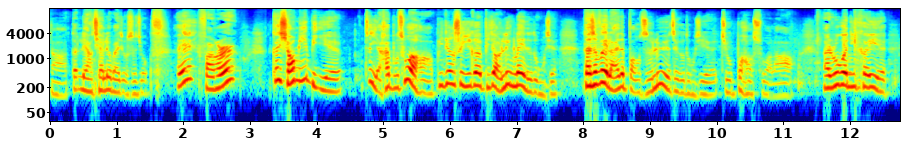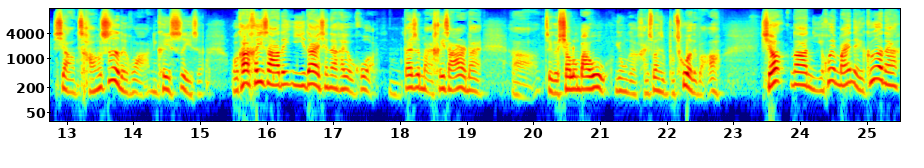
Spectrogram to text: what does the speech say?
啊的两千六百九十九，哎，反而跟小米比这也还不错哈，毕竟是一个比较另类的东西。但是未来的保值率这个东西就不好说了啊。那如果你可以想尝试的话，你可以试一试。我看黑鲨的一代现在还有货，嗯，但是买黑鲨二代啊，这个骁龙八五五用的还算是不错的吧啊。行，那你会买哪个呢？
